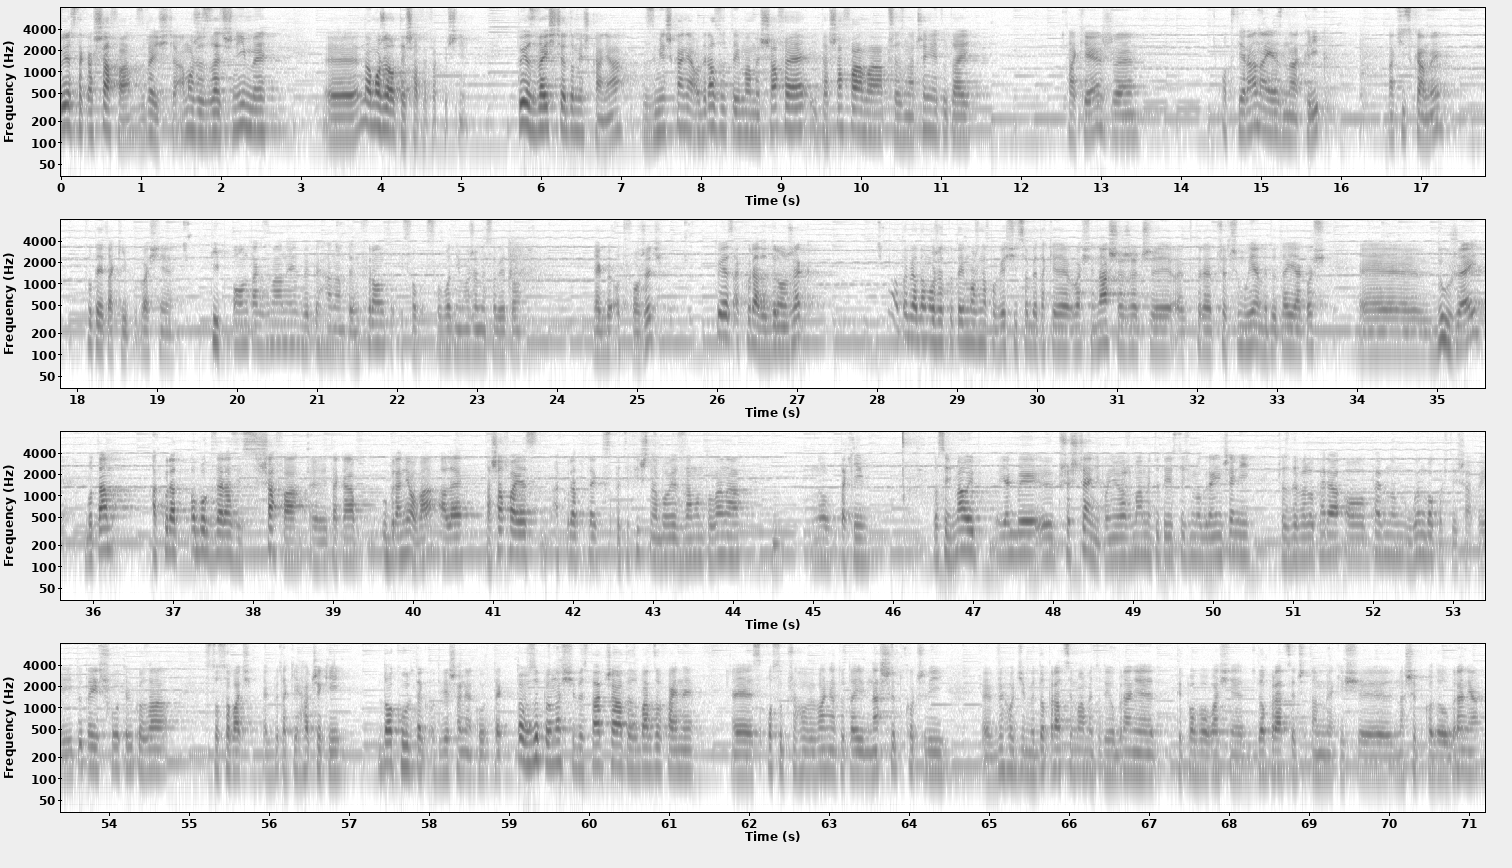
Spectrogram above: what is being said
Tu jest taka szafa z wejścia, a może zacznijmy, yy, no może od tej szafy faktycznie. Tu jest wejście do mieszkania. Z mieszkania od razu tutaj mamy szafę i ta szafa ma przeznaczenie tutaj takie, że otwierana jest na klik, naciskamy. Tutaj taki właśnie tip on tak zwany, wypycha nam ten front i swo- swobodnie możemy sobie to jakby otworzyć. Tu jest akurat drążek. No to wiadomo, że tutaj można powiesić sobie takie właśnie nasze rzeczy, e, które przetrzymujemy tutaj jakoś e, dłużej, bo tam akurat obok zaraz jest szafa e, taka ubraniowa, ale ta szafa jest akurat tak specyficzna, bo jest zamontowana no, w takiej dosyć małej jakby przestrzeni, ponieważ mamy tutaj, jesteśmy ograniczeni przez dewelopera o pewną głębokość tej szafy. I tutaj szło tylko zastosować jakby takie haczyki do kurtek, odwieszania kurtek. To w zupełności wystarcza, to jest bardzo fajny e, sposób przechowywania tutaj na szybko, czyli e, wychodzimy do pracy, mamy tutaj ubranie typowo właśnie do pracy, czy tam jakieś e, na szybko do ubrania.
